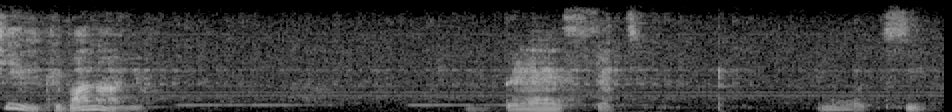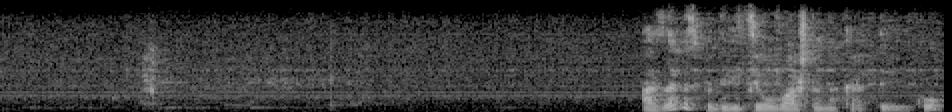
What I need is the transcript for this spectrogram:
Скільки бананів? Десять. Молодці. А зараз подивіться уважно на картинку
